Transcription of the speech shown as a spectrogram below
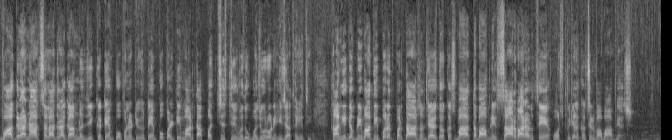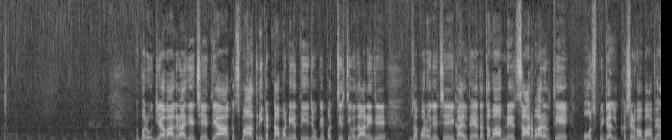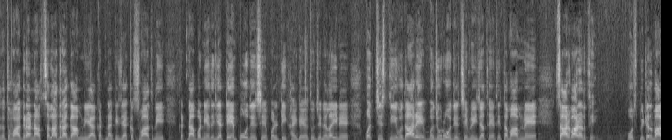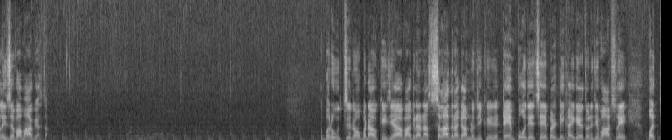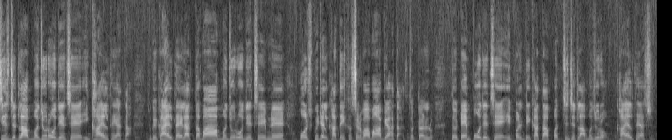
વાગરાના સલાદરા ગામ નજીક ટેમ્પો પલટ્યો હતો. ટેમ્પો પલટી મારતા પચીસથી વધુ મજૂરોને ઈજા થઈ હતી. ખાનગી કંપનીમાંથી પરત ફરતા સર્જાયો તો અકસ્માત. તમામને સારવાર અર્થે હોસ્પિટલ ખસેડવામાં આવ્યા છે. ભરૂચ જ્યાં વાગરા જે છે, ત્યાં અકસ્માતની ઘટના બની હતી. જો કે પચીસથી વધારે જે મુસાફરો જે છે ઘાયલ થયા હતા. તમામને સારવાર અર્થે હોસ્પિટલ ખસેડવામાં આવ્યા હતા. તો વાગરાના સલાદરા ગામની આ ઘટના કે જે અકસ્માતની ઘટના બની હતી, જ્યાં ટેમ્પો જે છે પલટી ખાઈ ગયો હતો, જેને લઈને પચીસથી વધારે મજૂરો જે છે એમને ઈજા થઈ હતી. તમામને સારવાર અર્થે હોસ્પિટલમાં લઈ જવામાં આવ્યા હતા. ભરૂચનો બનાવ કે જ્યાં વાગરાના સલાદરા ગામ નજીક ટેમ્પો જે છે પલટી ખાઈ ગયો હતો અને જેમાં આશરે પચીસ જેટલા મજૂરો જે છે એ ઘાયલ થયા હતા. જોકે ઘાયલ થયેલા તમામ મજૂરો જે છે એમને હોસ્પિટલ ખાતે ખસેડવામાં આવ્યા હતા. તો તો ટેમ્પો જે છે એ પલટી ખાતા પચીસ જેટલા મજૂરો ઘાયલ થયા છે.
